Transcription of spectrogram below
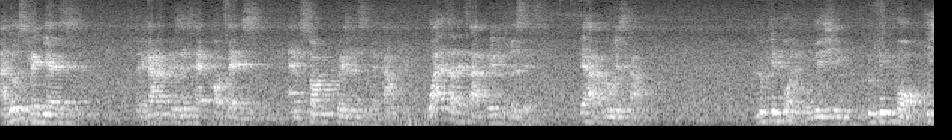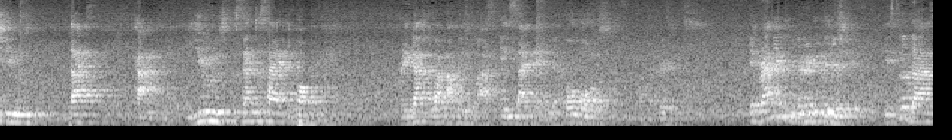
are no strangers to the Ghana Prisons headquarters and some prisons in the country. Whilst others are they have always come looking for information, looking for issues that can use to sensitize the public regarding what happens to us inside the, the four walls of the prisons. Ibrahim is the radio division. He still does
